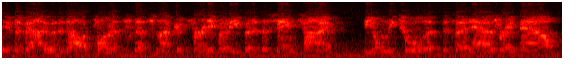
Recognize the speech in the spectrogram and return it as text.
if the value of the dollar plummets, that's not good for anybody. But at the same time, the only tool that the Fed has right now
